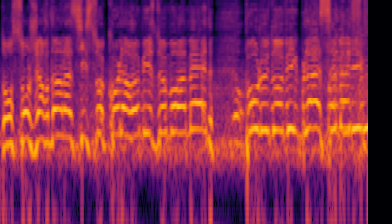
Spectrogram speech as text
Dans son jardin, la Sissoko, la remise de Mohamed. Pour Ludovic Blas, c'est magnifique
